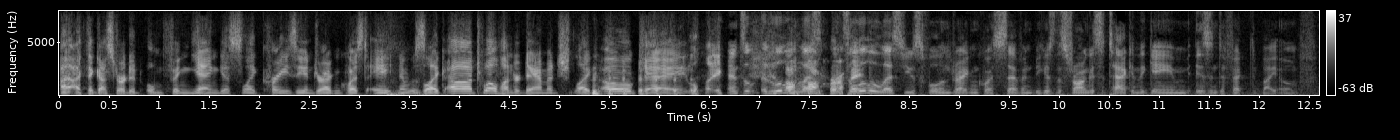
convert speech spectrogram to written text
I, I think I started oomphing Yangus like crazy in Dragon Quest Eight, and it was like, uh, twelve hundred damage. Like, okay, like And it's a, a little less. It's a little less useful in Dragon Quest VII because the strongest attack in the game isn't affected by oomph.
